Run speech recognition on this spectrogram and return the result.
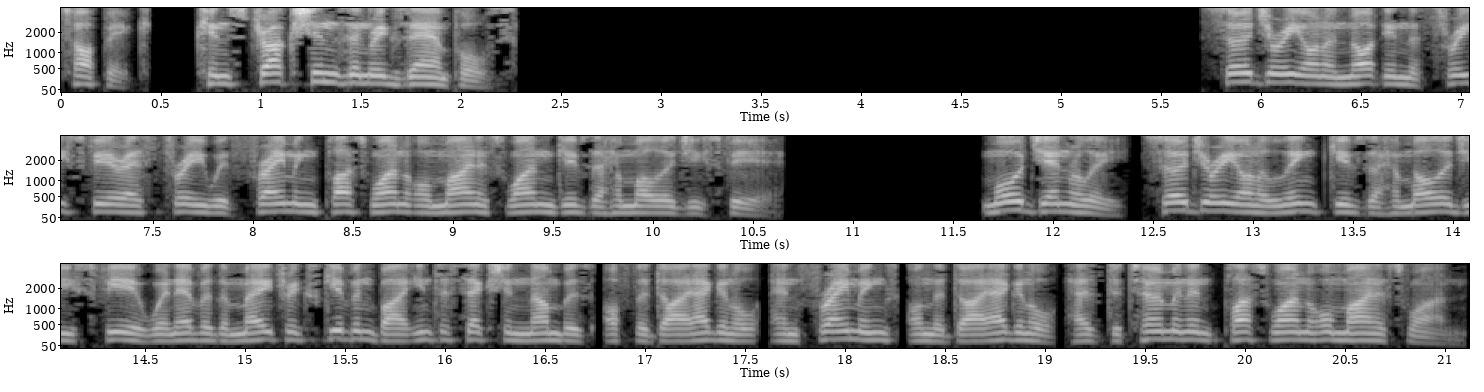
Topic: Constructions and examples. Surgery on a knot in the three-sphere S3 with framing plus 1 or minus 1 gives a homology sphere. More generally, surgery on a link gives a homology sphere whenever the matrix given by intersection numbers off the diagonal and framings on the diagonal has determinant plus 1 or minus 1.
